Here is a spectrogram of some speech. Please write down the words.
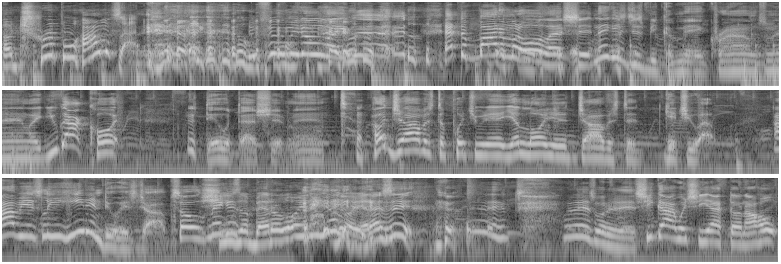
a triple homicide. You feel me though? Like, man, at the bottom of all that shit, niggas just be committing crimes, man. Like you got caught, just deal with that shit, man. Her job is to put you there. Your lawyer's job is to get you out. Obviously, he didn't do his job. So, She's a better lawyer than your lawyer. That's it. it is what it is. She got what she at on. I hope,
